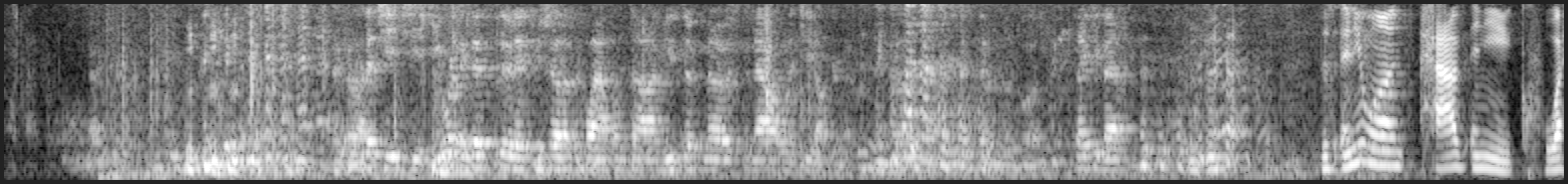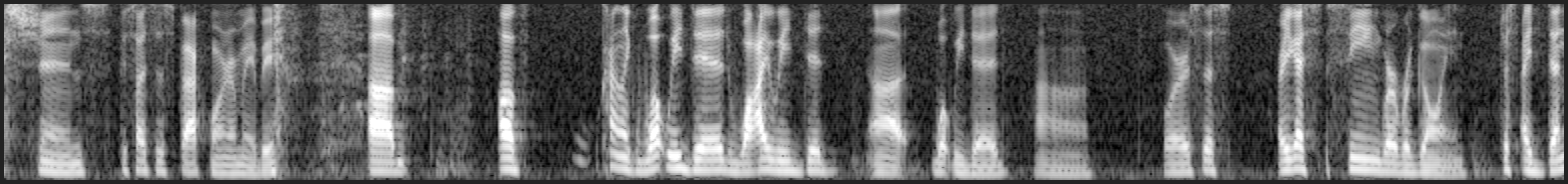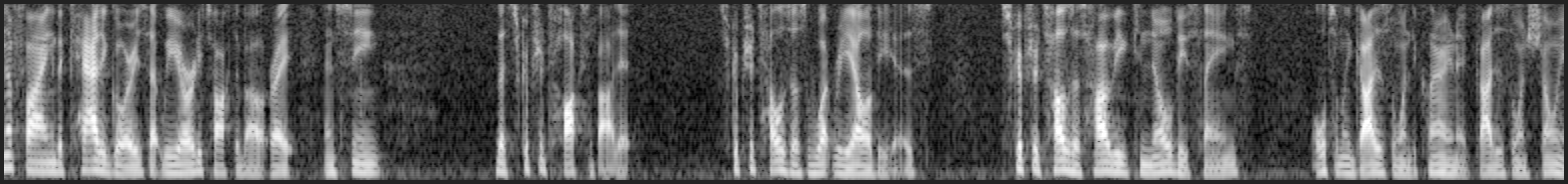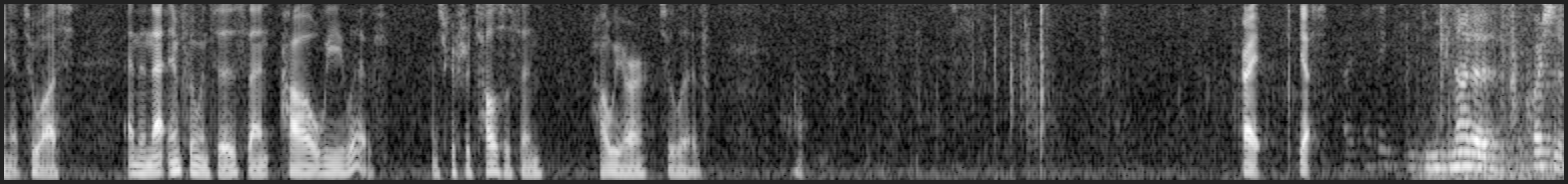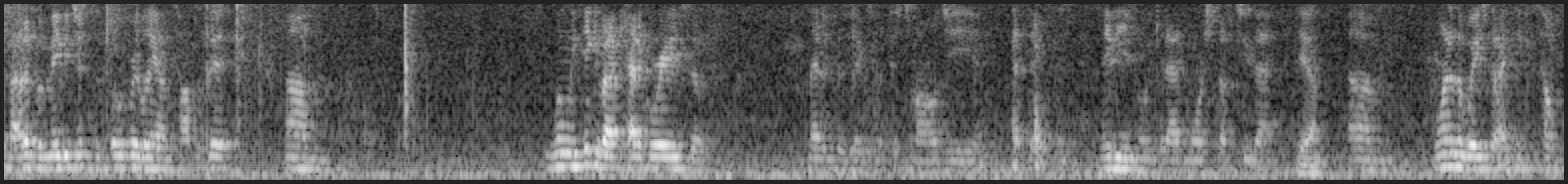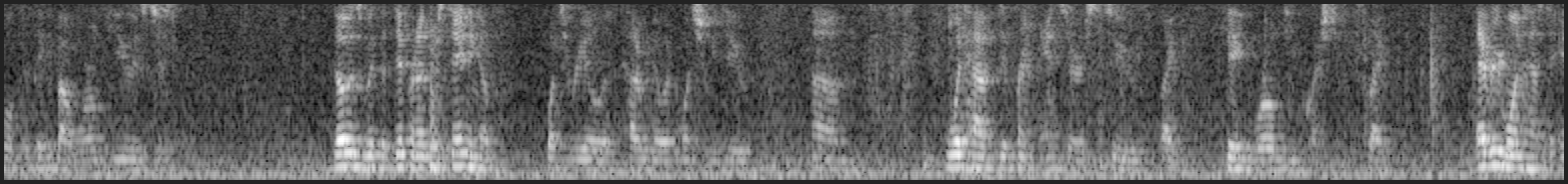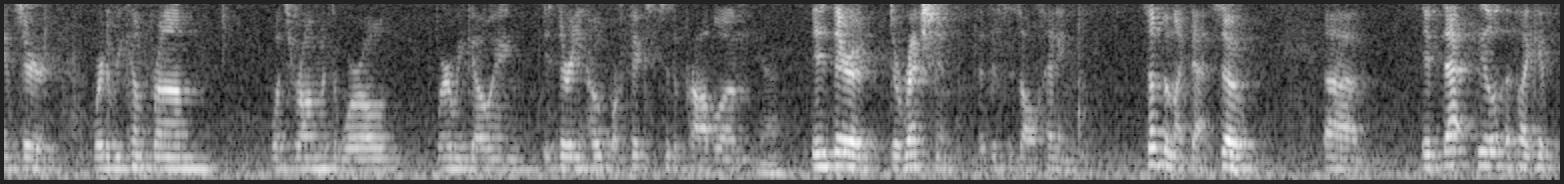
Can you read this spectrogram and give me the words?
I'll pass it along back here. This is the cheat sheet. You were the good student, you showed up to class on time, you took notes, and now I want to cheat off your notes. Thank you, Beth. does anyone have any questions besides this back corner, maybe, um, of kind of like what we did, why we did uh, what we did, uh, or is this? Are you guys seeing where we're going? Just identifying the categories that we already talked about, right? And seeing that Scripture talks about it. Scripture tells us what reality is. Scripture tells us how we can know these things. Ultimately, God is the one declaring it. God is the one showing it to us. And then that influences then how we live. And Scripture tells us then how we are to live. All right. Yes. I I think not a question about it, but maybe just an overlay on top of it. Um, When we think about categories of metaphysics and epistemology and ethics, and maybe even we could add more stuff to that. Yeah. Um, one of the ways that I think is helpful to think about worldview is just those with a different understanding of what's real and how do we know it and what should we do um, would have different answers to like big worldview questions. Like everyone has to answer where do we come from, what's wrong with the world, where are we going, is there any hope or fix to the problem, Yeah. is there a direction that this is all heading? Something like that. So um, if that feel if like if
